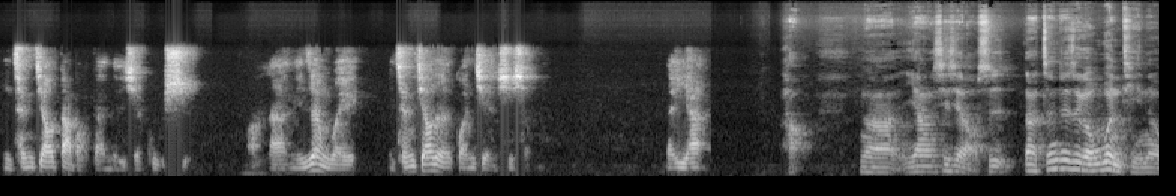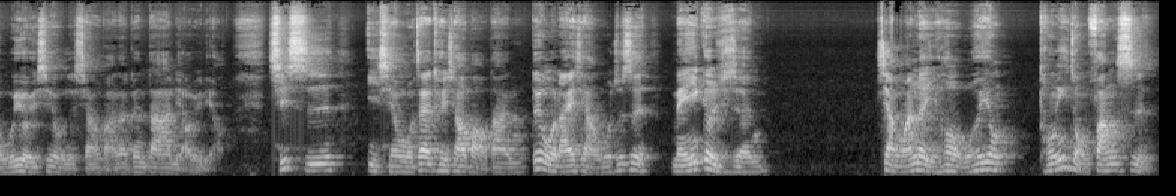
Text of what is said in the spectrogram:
你成交大保单的一些故事啊？那你认为你成交的关键是什么？来，一翰。好。那一样，谢谢老师。那针对这个问题呢，我有一些我的想法，那跟大家聊一聊。其实以前我在推销保单，对我来讲，我就是每一个人讲完了以后，我会用同一种方式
